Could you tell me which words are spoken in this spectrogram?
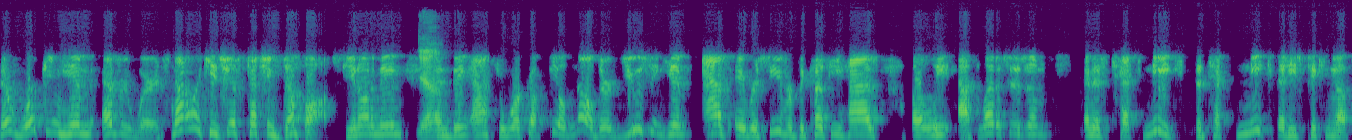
they're working him everywhere. It's not like he's just catching dump offs, you know what I mean? Yeah. And being asked to work upfield. No, they're using him as a receiver because he has elite athleticism and his technique, the technique that he's picking up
